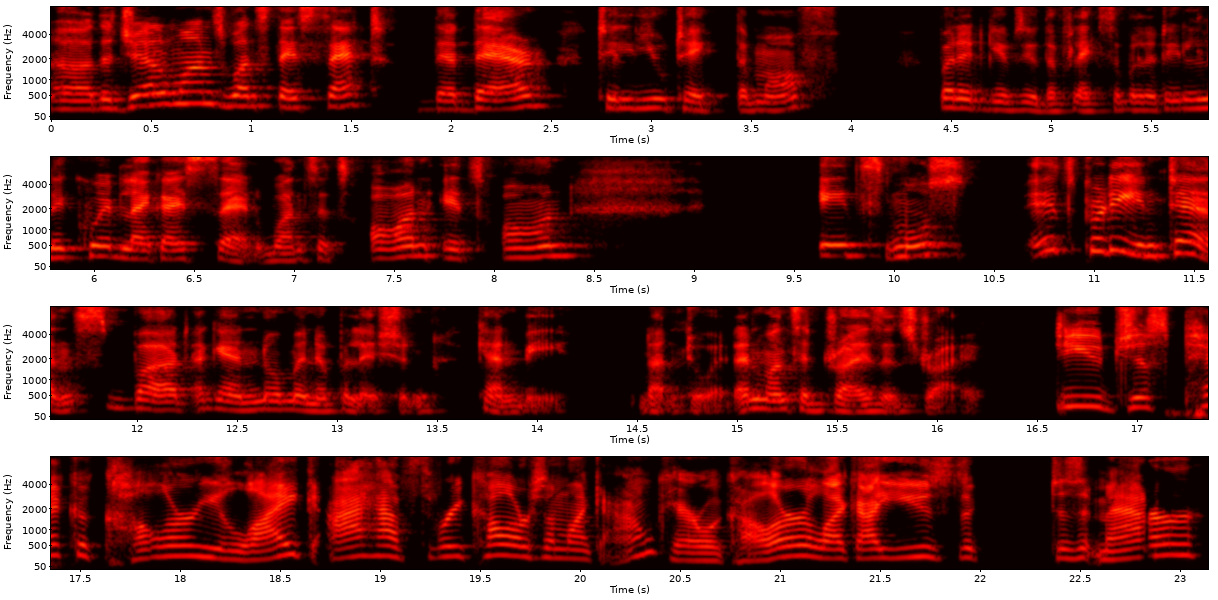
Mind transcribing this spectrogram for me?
uh, the gel ones once they're set they're there till you take them off but it gives you the flexibility liquid like i said once it's on it's on it's most it's pretty intense but again no manipulation can be done to it and once it dries it's dry do you just pick a color you like? I have three colors. I'm like, I don't care what color. Like I use the does it matter?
